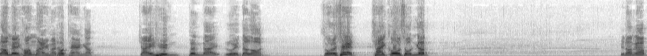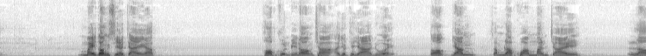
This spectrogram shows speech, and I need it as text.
เราไม่ของใหม่มาทดแทนครับ ใจถึงเพิ่งได้ลุยตลอด สุรเชษชัยโกศลครับ พี่น้องครับ ไม่ต้องเสียใจครับ ขอบคุณพี่น้องชาวอายุทยาด้วย ตอกย้ำสำหรับความมั่นใจ เรา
